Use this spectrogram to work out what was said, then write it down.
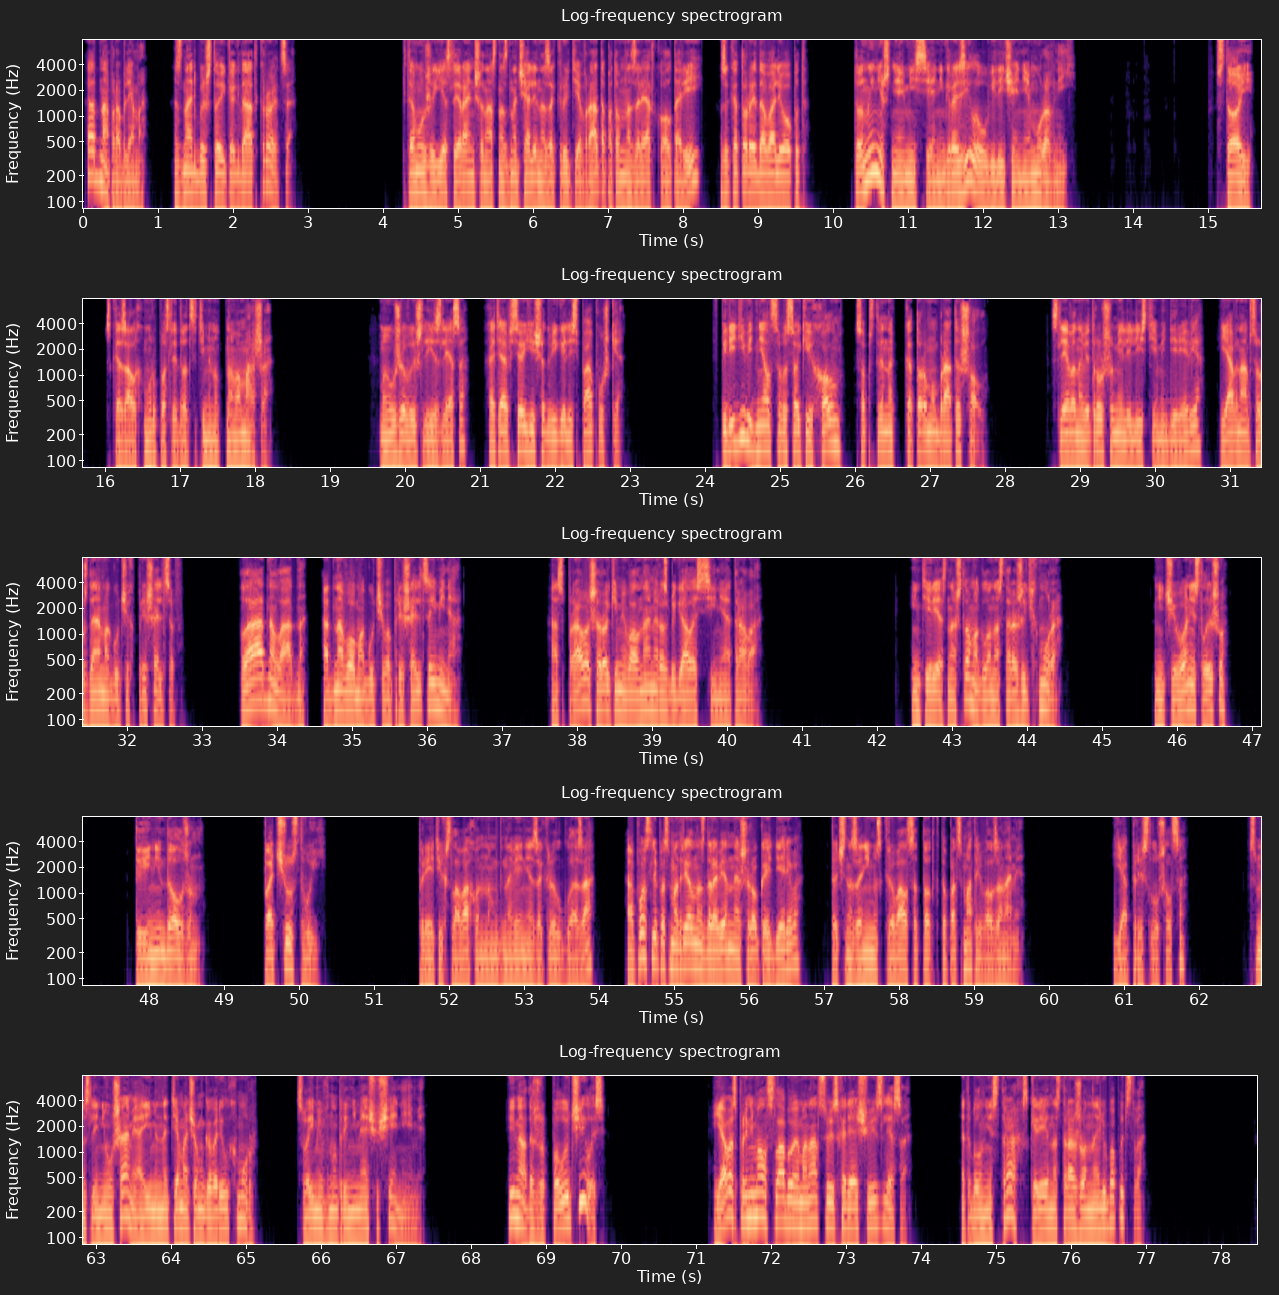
Одна проблема. Знать бы, что и когда откроется. К тому же, если раньше нас назначали на закрытие врат, а потом на зарядку алтарей, за которые давали опыт, то нынешняя миссия не грозила увеличением уровней. «Стой!» — сказал Хмур после двадцатиминутного марша. Мы уже вышли из леса, хотя все еще двигались по опушке. Впереди виднелся высокий холм, собственно, к которому брат и шел. Слева на ветру шумели листьями деревья, явно обсуждая могучих пришельцев. Ладно, ладно, одного могучего пришельца и меня. А справа широкими волнами разбегалась синяя трава. Интересно, что могло насторожить хмуро? Ничего не слышу. Ты не должен. Почувствуй. При этих словах он на мгновение закрыл глаза, а после посмотрел на здоровенное широкое дерево, точно за ним и скрывался тот, кто подсматривал за нами. Я прислушался в смысле не ушами, а именно тем, о чем говорил Хмур, своими внутренними ощущениями. И надо же, получилось! Я воспринимал слабую эманацию, исходящую из леса. Это был не страх, скорее настороженное любопытство.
